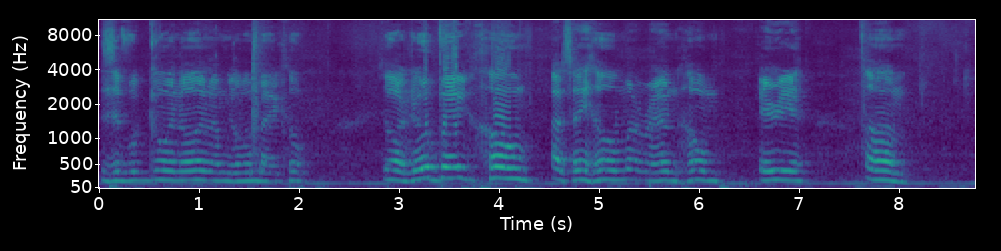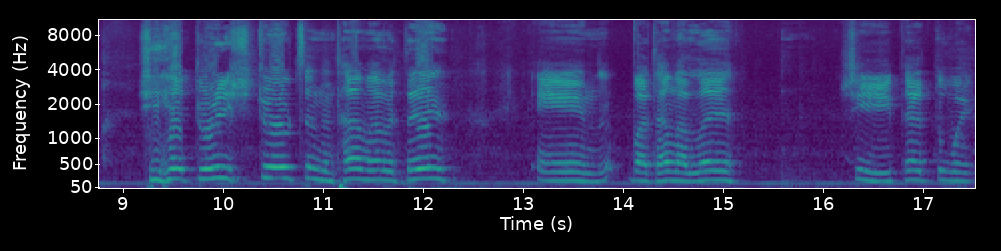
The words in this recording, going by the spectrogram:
this is what's going on. I'm going back home. So I drove back home. I say home around home area. Um, she had three strokes in the time I was there, and by the time I left, she passed away.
